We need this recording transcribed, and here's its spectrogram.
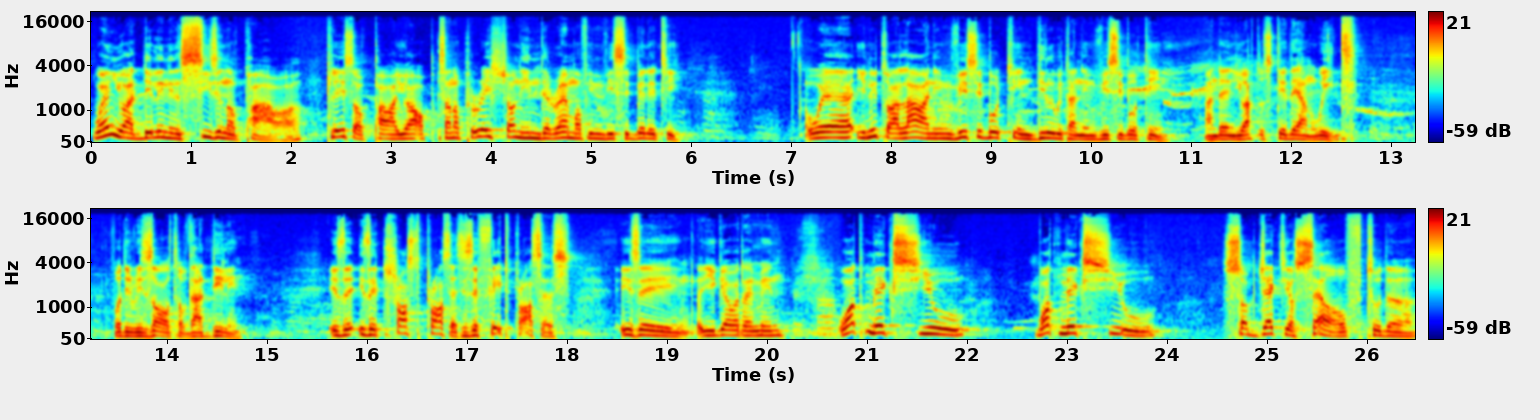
When you are dealing in season of power, place of power, you are, it's an operation in the realm of invisibility, where you need to allow an invisible thing deal with an invisible thing, and then you have to stay there and wait for the result of that dealing. It's a, it's a trust process, it's a faith process. is a you get what I mean? What makes you what makes you subject yourself to the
